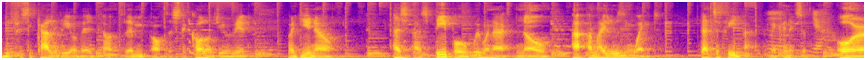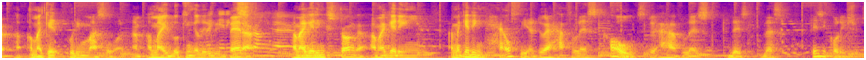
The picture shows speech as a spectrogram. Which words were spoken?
the physicality of it, of the of the psychology of it. But you know, as as people, we want to know: uh, Am I losing weight? That's a feedback mechanism. Mm, yeah. Or uh, am I get putting muscle on? Am, am I looking a little bit better? stronger? Am I getting stronger? Am I getting am I getting healthier? Do I have less colds? Do I have less this less physical issues?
